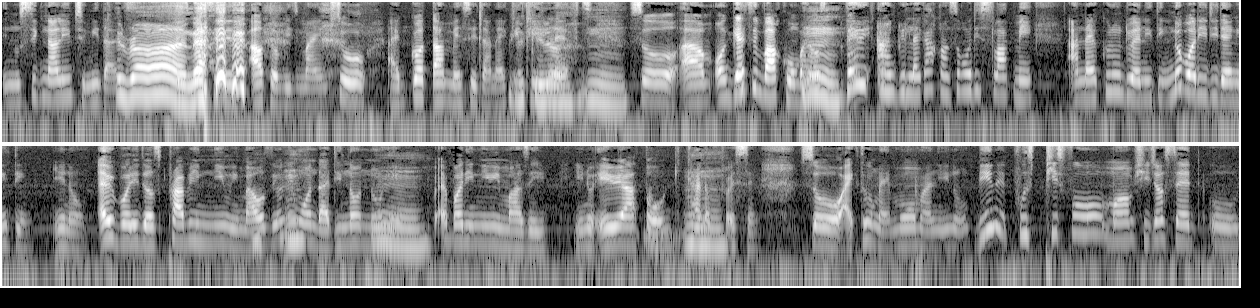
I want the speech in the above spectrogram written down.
You know, signaling to me that Run. this person is out of his mind. So I got that message and I quickly Okay, left. Mm. So um, on getting back home, I was Mm. very angry. Like, how can somebody slap me? And I couldn't do anything. Nobody did anything. You know, everybody just probably knew him. I was the only Mm. one that did not know him. Everybody knew him as a you know area thug kind Mm. of person. So I told my mom, and you know, being a peaceful mom, she just said, "Oh,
